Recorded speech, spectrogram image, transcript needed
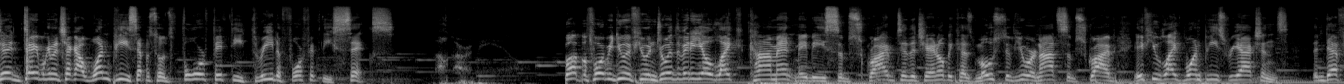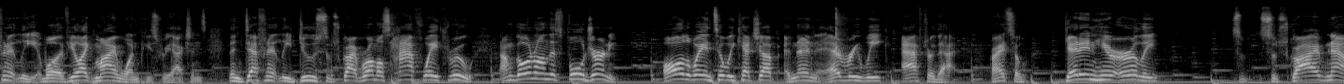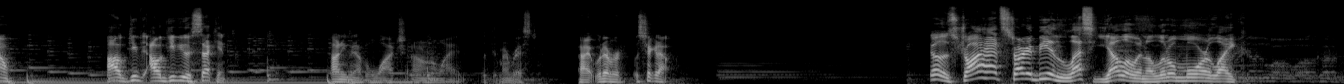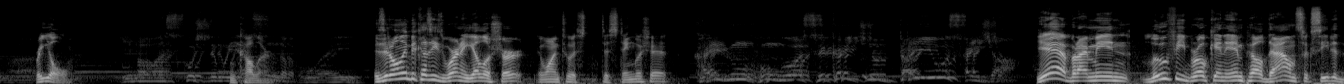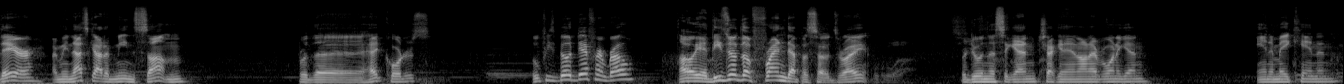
Today we're gonna check out One Piece episodes 453 to 456. Logo reveal. But before we do, if you enjoyed the video, like, comment, maybe subscribe to the channel because most of you are not subscribed. If you like One Piece reactions, then definitely, well, if you like my One Piece reactions, then definitely do subscribe. We're almost halfway through. I'm going on this full journey all the way until we catch up and then every week after that. All right, so get in here early. Sub- subscribe now. I'll give I'll give you a second. I don't even have a watch. I don't know why I looked at my wrist. All right, whatever. Let's check it out. Yo, the straw hat started being less yellow and a little more like real in color. Is it only because he's wearing a yellow shirt? They wanted to distinguish it? Yeah, but I mean, Luffy broke in Impel Down, succeeded there. I mean, that's got to mean something for the headquarters. Luffy's built different, bro. Oh yeah, these are the friend episodes, right? We're doing this again, checking in on everyone again. Anime canon.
